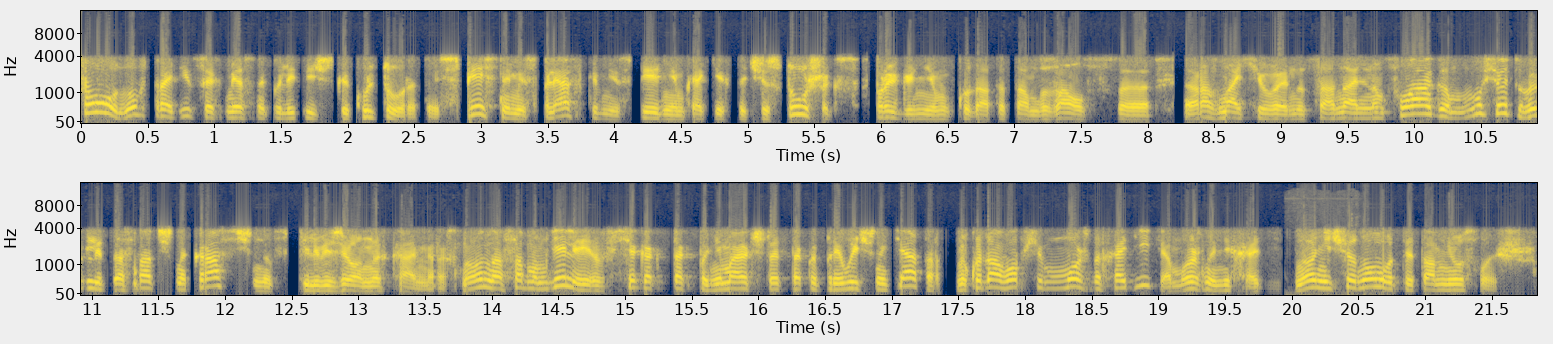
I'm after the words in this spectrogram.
шоу, ну, в традициях местной политической культуры. То есть с песнями, с плясками, с пением каких-то частушек, с прыганием куда-то там в зал, с, э, размахивая национальным флагом. Ну, все это выглядит достаточно красочно в телевизионных камерах. Но на самом деле все как-то так понимают, что это такой привычный театр, ну, куда, в общем, можно ходить, а можно не ходить. Но ничего нового ты там не услышишь.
